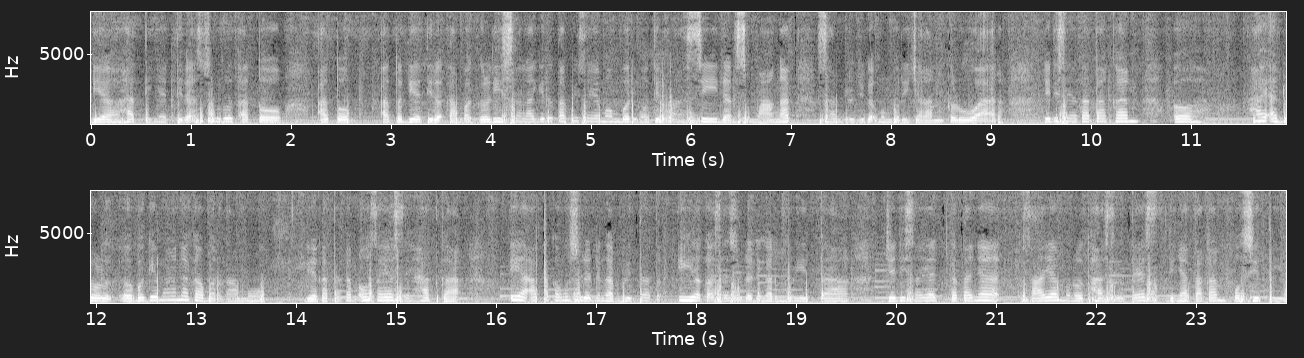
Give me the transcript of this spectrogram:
dia hatinya tidak surut atau atau atau dia tidak tambah gelisah lagi tetapi saya memberi motivasi dan semangat sambil juga memberi jalan keluar. Jadi saya katakan uh, Hai Adol, uh, bagaimana kabar kamu? Dia katakan, "Oh, saya sehat, Kak." Iya, kamu sudah dengar berita? Iya, Kak, saya sudah dengar berita. Jadi saya katanya saya menurut hasil tes dinyatakan positif.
